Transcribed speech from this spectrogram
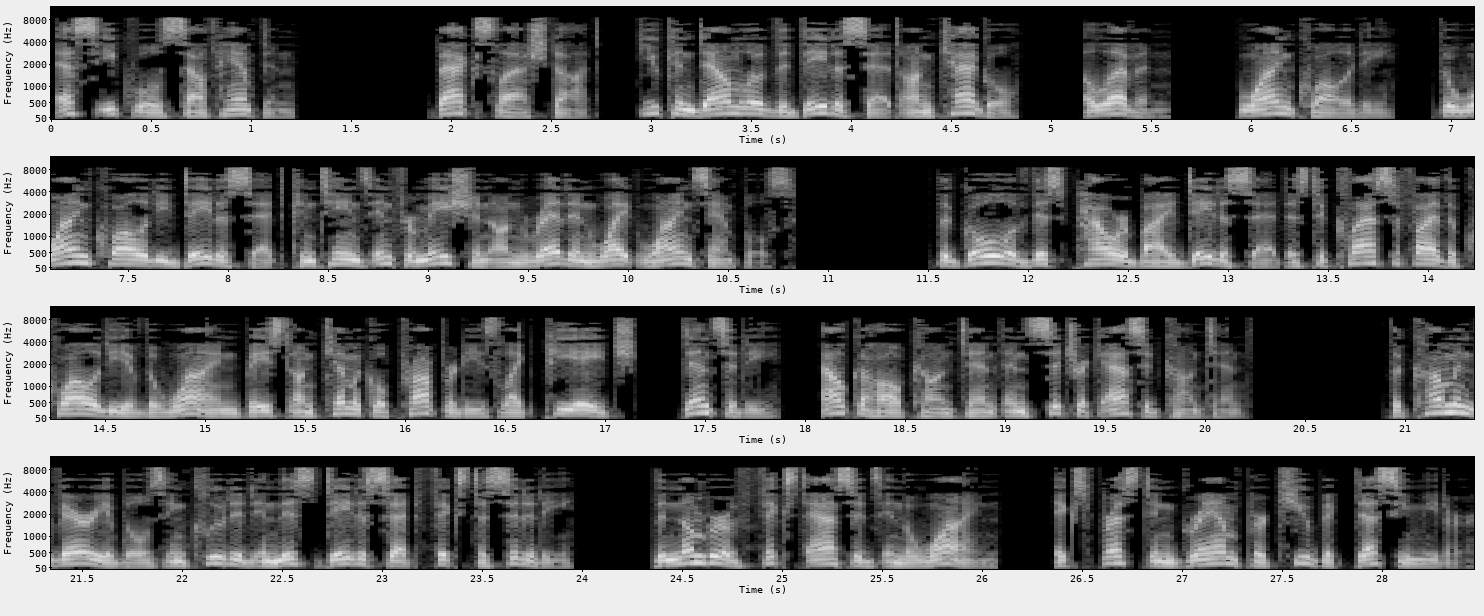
S equals Southampton. Backslash dot. You can download the dataset on Kaggle. 11. Wine quality. The wine quality dataset contains information on red and white wine samples. The goal of this Power BI dataset is to classify the quality of the wine based on chemical properties like pH, density, alcohol content, and citric acid content. The common variables included in this dataset fixed acidity, the number of fixed acids in the wine, expressed in gram per cubic decimeter.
